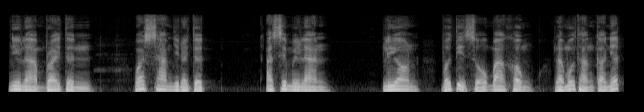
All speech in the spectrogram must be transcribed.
như là Brighton, West Ham United, AC Milan, Lyon với tỷ số 3-0 là mức thắng cao nhất.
